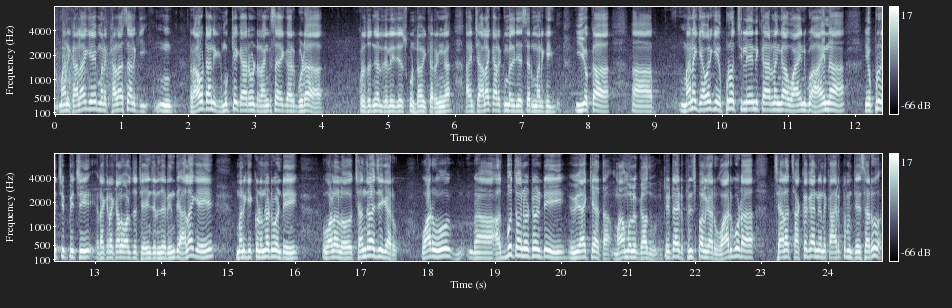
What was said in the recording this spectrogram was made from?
మనకి అలాగే మన కళాశాలకి రావడానికి ముఖ్య కారణం రంగసాయి గారు కూడా కృతజ్ఞతలు తెలియజేసుకుంటాం ఈ కారణంగా. ఆయన చాలా కార్యక్రమాలు చేశారు. మనకి ఈ యొక్క మనకి ఎవరికి అప్రోచ్ లేని కారణంగా ఆయన ఆయన అప్రోచ్ ఇప్పించి రకరకాల వాళ్ళతో చేయించడం జరిగింది. అలాగే మనకి ఇక్కడ ఉన్నటువంటి వాళ్ళలో చంద్రాజీ గారు వారు అద్భుతమైనటువంటి వ్యాఖ్యాత మామూలుగా కాదు రిటైర్డ్ ప్రిన్సిపాల్ గారు. వారు కూడా చాలా చక్కగా నిన్న కార్యక్రమం చేశారు.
